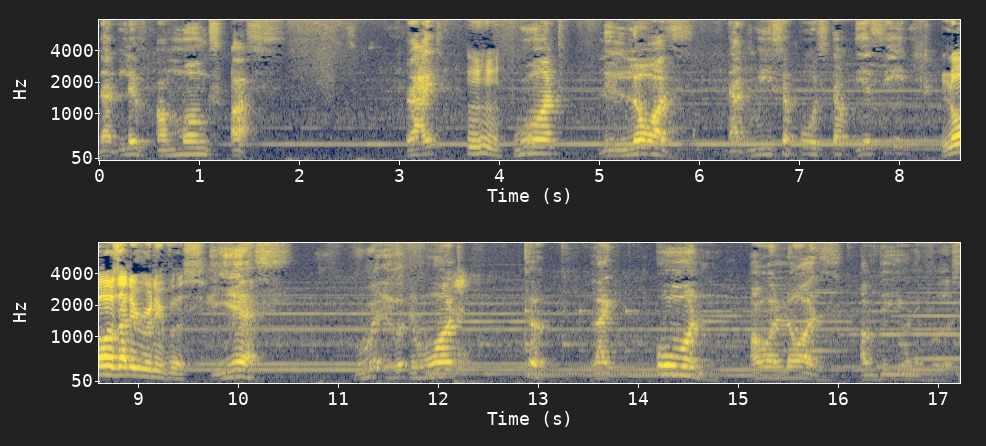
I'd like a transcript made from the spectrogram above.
that live amongst us. Right? Mhm. Want the laws that we supposed to you see laws of the universe Yes. We, we want to like own our laws of the universe.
